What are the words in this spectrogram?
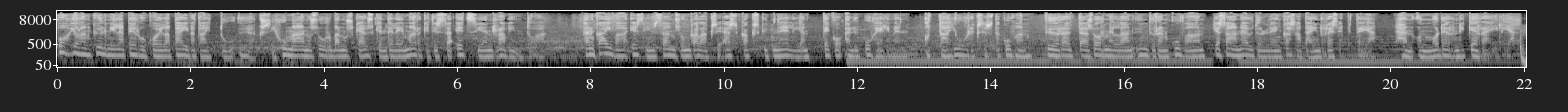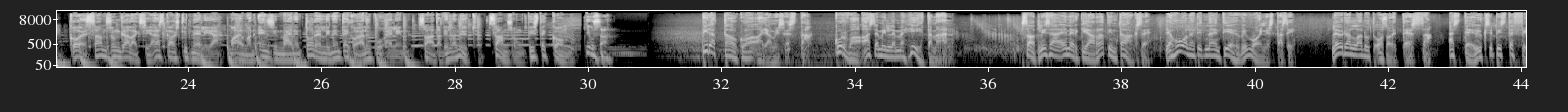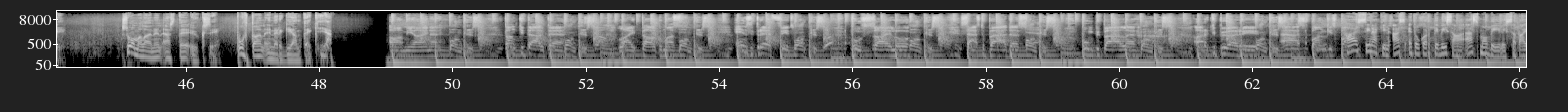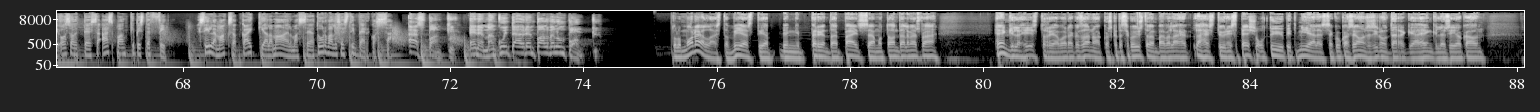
Pohjolan kylmillä perukoilla päivä taittuu yöksi. Humanus Urbanus käyskentelee marketissa etsien ravintoa. Hän kaivaa esiin Samsung Galaxy S24 tekoälypuhelimen, ottaa juureksesta kuvan, pyöräyttää sormellaan ympyrän kuvaan ja saa näytölleen kasapäin reseptejä. Hän on moderni keräilijä. Koe Samsung Galaxy S24. Maailman ensimmäinen todellinen tekoälypuhelin. Saatavilla nyt. Samsung.com. Jusa, Pidä taukoa ajamisesta. Kurvaa asemillemme hiihtämään. Saat lisää energiaa ratin taakse ja huolehdit näin tiehyvinvoinnistasi. Löydä ladut osoitteessa st1.fi. Suomalainen ST1. Puhtaan energian tekijä. Aamiaine. Bonkis. Tankki täyteen. Bonkis. Laittautumas. Bonkis. Ensitreffit. Bonkis. Pussailu. Bonkis. Säästöpäätös. Bonkis. Pumpi päälle. Bonkis. Arki pyörii. S-pankis. Hae sinäkin S-etukortti Visaa S-mobiilissa tai osoitteessa s-pankki.fi. Sillä maksat kaikkialla maailmassa ja turvallisesti verkossa. S-pankki. Enemmän kuin täyden palvelun pankki. tullut monenlaista viestiä jengi perjantai päissään, mutta on täällä myös vähän henkilöhistoriaa, voidaanko sanoa, koska tässä kun ystävänpäivä lähe, lähestyy, niin special-tyypit mielessä, kuka se on se sinun tärkeä henkilösi, joka on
